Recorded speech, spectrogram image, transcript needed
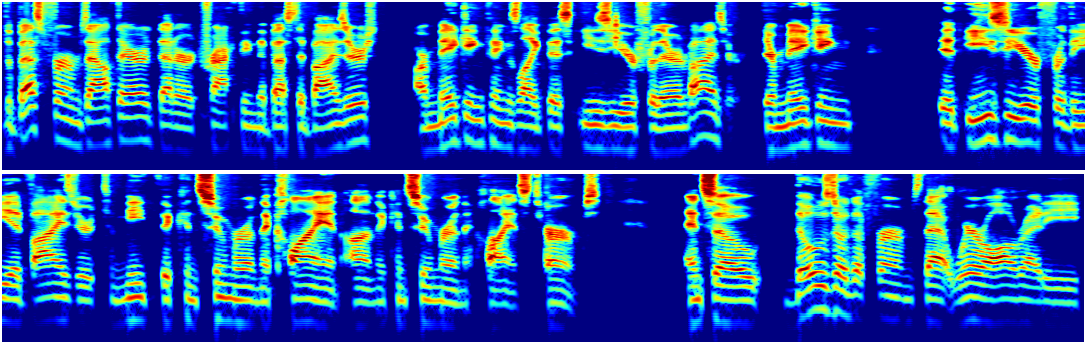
the best firms out there that are attracting the best advisors are making things like this easier for their advisor. They're making it easier for the advisor to meet the consumer and the client on the consumer and the client's terms and so those are the firms that we're already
